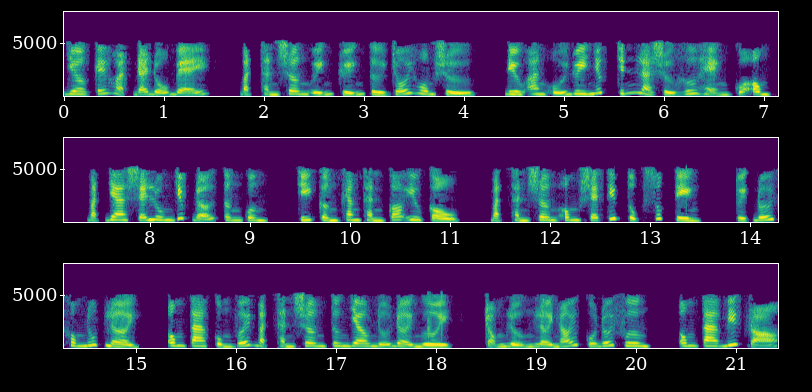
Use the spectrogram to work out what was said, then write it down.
giờ kế hoạch đã đổ bể, Bạch Thành Sơn uyển chuyển từ chối hôn sự, điều an ủi duy nhất chính là sự hứa hẹn của ông, Bạch Gia sẽ luôn giúp đỡ tân quân, chỉ cần Khang Thành có yêu cầu, Bạch Thành Sơn ông sẽ tiếp tục xuất tiền, tuyệt đối không nuốt lời, ông ta cùng với Bạch Thành Sơn tương giao nửa đời người, trọng lượng lời nói của đối phương, ông ta biết rõ,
